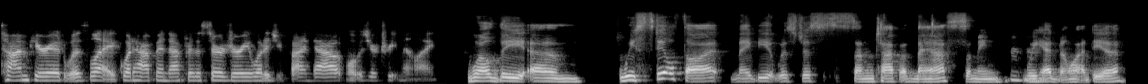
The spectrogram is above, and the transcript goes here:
time period was like. What happened after the surgery? What did you find out? What was your treatment like? Well, the um, we still thought maybe it was just some type of mass. I mean, mm-hmm. we had no idea.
